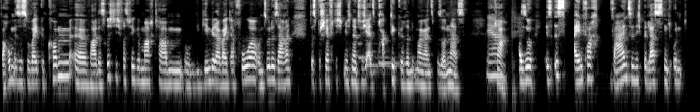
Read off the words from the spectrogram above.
Warum ist es so weit gekommen? Äh, war das richtig, was wir gemacht haben? Wie gehen wir da weiter vor? Und so eine Sachen, das beschäftigt mich natürlich als Praktikerin immer ganz besonders. Ja. Klar. Also es ist einfach wahnsinnig belastend und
